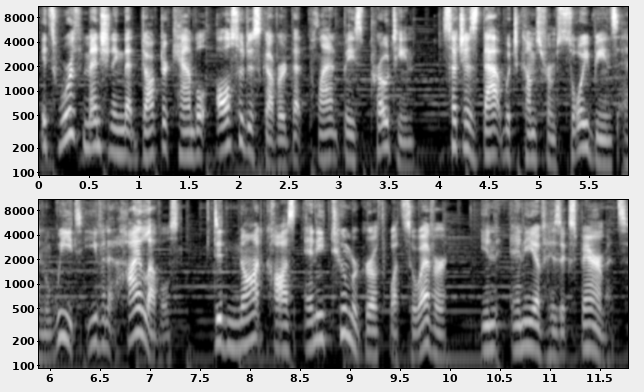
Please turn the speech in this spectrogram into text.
It's worth mentioning that Dr. Campbell also discovered that plant-based protein, such as that which comes from soybeans and wheat, even at high levels, did not cause any tumor growth whatsoever in any of his experiments.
